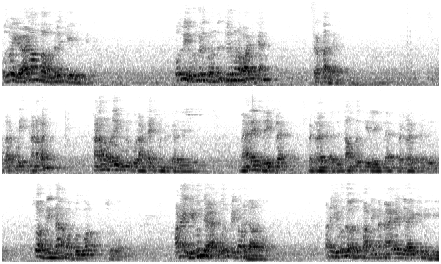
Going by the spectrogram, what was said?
பொதுவாக ஏழாம் பாவத்தில் கேது பொதுவாக இவங்களுக்கு வந்து திருமண வாழ்க்கை சிறப்பாக இருக்காது. வரக்கூடிய கணவன் கணவனோட இவங்களுக்கு ஒரு அட்டாச்மெண்ட் இருக்காது. மேரேஜ் லைஃப்பில் பெட்டராக இருக்காது. தாம்பத்திய லைஃப்பில் பெட்டராக இருக்காது. ஸோ அப்படின்னு தான் நம்ம பொதுவாக சொல்லுவோம். ஆனால் இவங்க ஒரு பெண்ணோட ஜாதகம். ஆனால் இவங்க வந்து பார்த்தீங்கன்னா மேரேஜ் ஆகி இன்னைக்கு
